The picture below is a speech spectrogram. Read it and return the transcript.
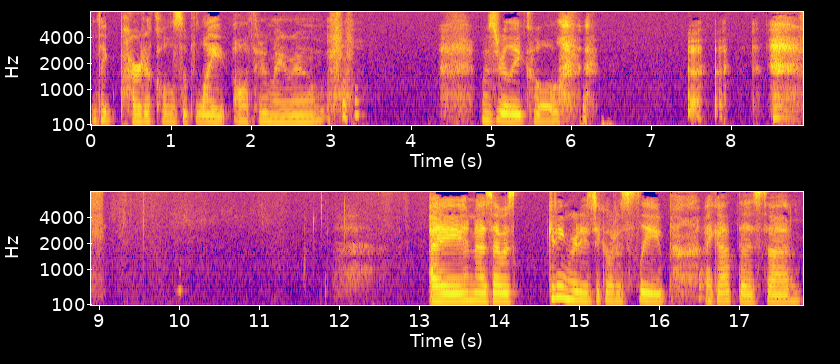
like particles of light all through my room. it was really cool. I and as I was getting ready to go to sleep, I got this. Um,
